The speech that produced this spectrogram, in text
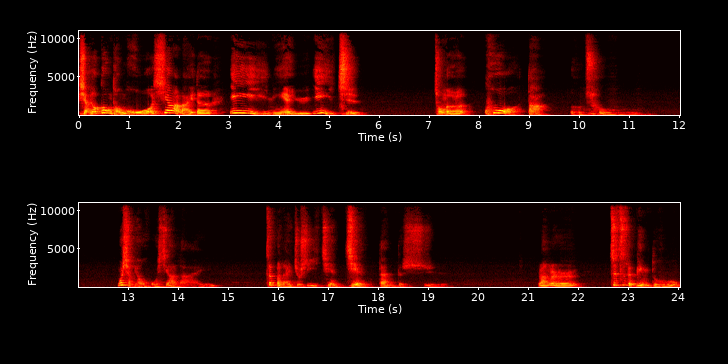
想要共同活下来的意念与意志，从而。扩大而出。我想要活下来，这本来就是一件简单的事。然而，这次的病毒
